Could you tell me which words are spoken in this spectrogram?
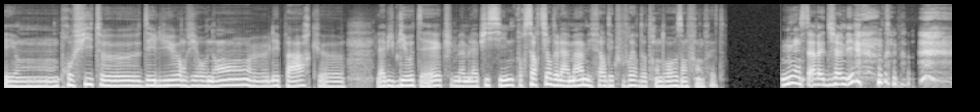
Et on profite des lieux environnants, les parcs, la bibliothèque, même la piscine, pour sortir de la MAM et faire découvrir d'autres endroits aux enfants en fait. Nous, on s'arrête jamais.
